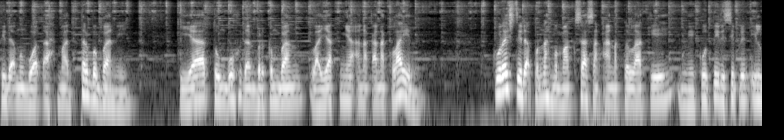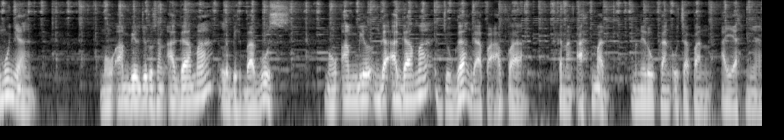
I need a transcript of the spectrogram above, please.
tidak membuat Ahmad terbebani. Ia tumbuh dan berkembang layaknya anak-anak lain. Quraisy tidak pernah memaksa sang anak lelaki mengikuti disiplin ilmunya. Mau ambil jurusan agama lebih bagus. Mau ambil enggak agama juga enggak apa-apa. Kenang Ahmad menirukan ucapan ayahnya.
